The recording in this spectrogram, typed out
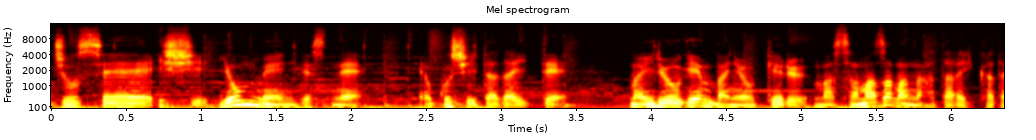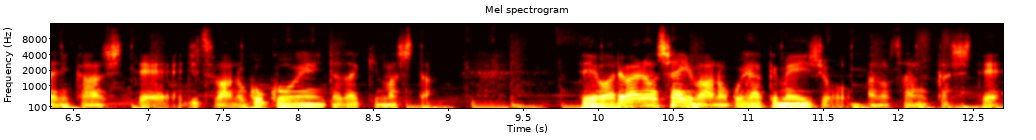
女性医師4名にですねお越しいただいて、まあ、医療現場におけるさまざ、まな働き方に関して実はあのご講演いただきました。で我々の社員はあの500名以上あの参加して、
